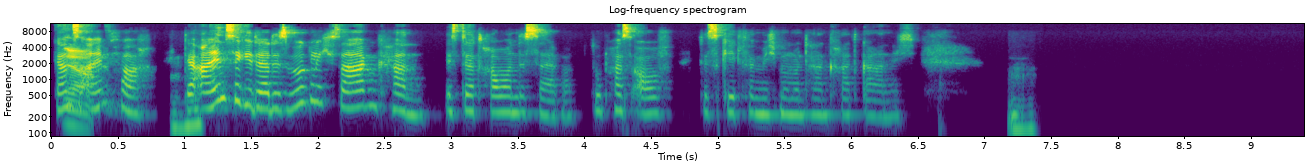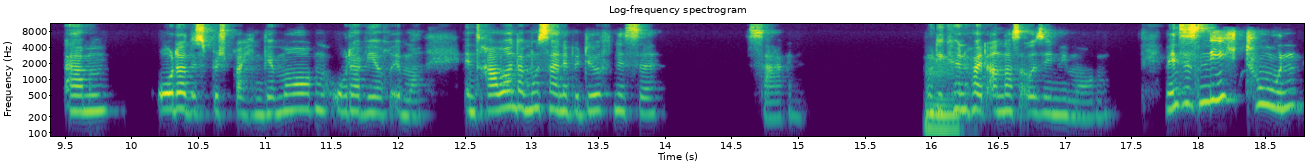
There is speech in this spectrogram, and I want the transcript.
Ganz ja. einfach. Mhm. Der Einzige, der das wirklich sagen kann, ist der Trauernde selber. Du pass auf, das geht für mich momentan gerade gar nicht. Mhm. Ähm, oder das besprechen wir morgen oder wie auch immer. Ein Trauernder muss seine Bedürfnisse sagen. Und mhm. die können heute anders aussehen wie morgen. Wenn sie es nicht tun,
